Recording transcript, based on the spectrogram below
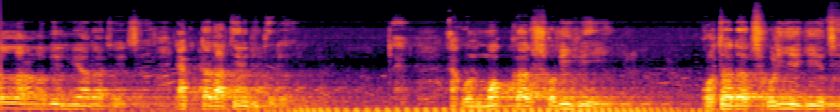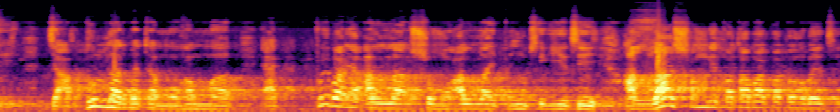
আল্লাহ নবীর মেয়ারাজ হয়েছে একটা রাতের ভিতরে। এখন মক্কার শরীফে কথাটা ছড়িয়ে গিয়েছে যে আবদুল্লাহর বেটা মোহাম্মদ একেবারে আল্লাহর সম আল্লাহ পৌঁছে গিয়েছে। আল্লাহর সঙ্গে কথা বা কথন হয়েছে।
